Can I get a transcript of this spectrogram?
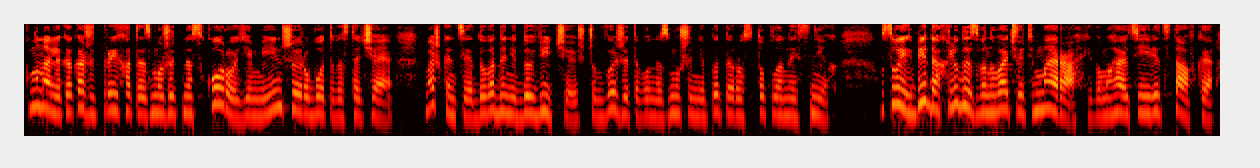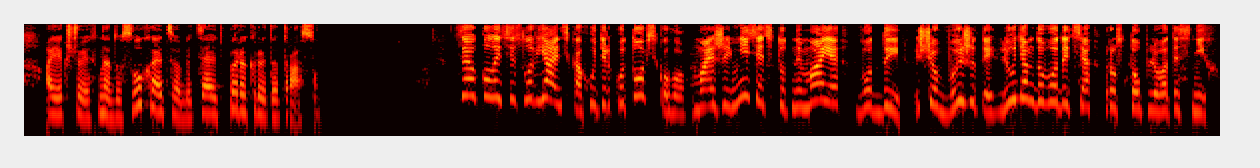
Комунальники кажуть, приїхати зможуть не скоро, їм і іншої роботи вистачає. Мешканці доведені до відчаю. Щоб вижити, вони змушені пити розтоплений сніг. У своїх бідах люди звинувачують мера і вимагають її відставки. А якщо їх не дослухаються, обіцяють перекрити трасу. Це околиці Слов'янська, хутір Котовського. Майже місяць тут немає води. Щоб вижити, людям доводиться розтоплювати сніг.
